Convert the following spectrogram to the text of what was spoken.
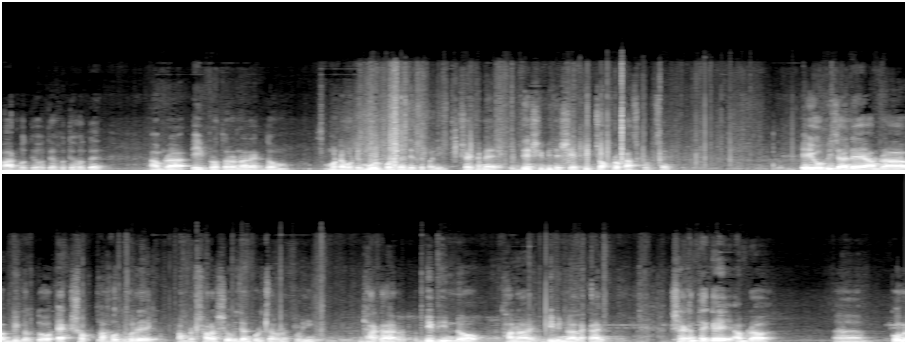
পার হতে হতে হতে হতে আমরা এই প্রতারণার একদম মোটামুটি মূল পর্যায়ে যেতে পারি। সেখানে দেশি বিদেশি একটি চক্র কাজ করছে। এই অভিযানে আমরা বিগত এক সপ্তাহ ধরে আমরা সারাশি অভিযান পরিচালনা করি ঢাকার বিভিন্ন থানায়, বিভিন্ন এলাকায়। সেখান থেকে আমরা কোনো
